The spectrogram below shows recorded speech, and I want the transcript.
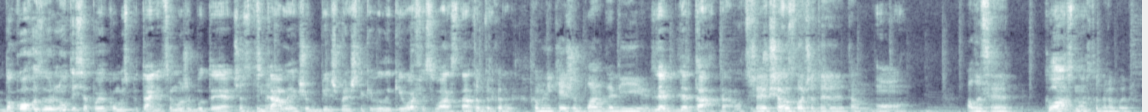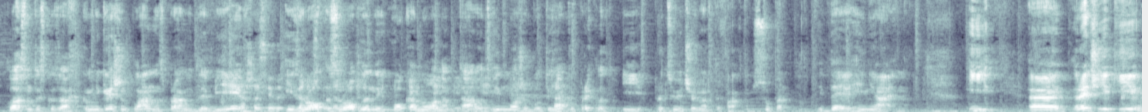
до кого звернутися по якомусь питанню, це може бути Частина. цікаво, якщо більш-менш такий великий офіс у вас, та, Ну, тобто типу, communication план для BA. для, для та, та, оце Що якщо ви хочете там, О, але це класно. ніхто не робив. Класно ти сказав. Communication план насправді для BA і зро- зроблений по канонам. Та? От він може бути як і приклад, і працюючим артефактом. Супер. Ідея геніальна. І е, речі, які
